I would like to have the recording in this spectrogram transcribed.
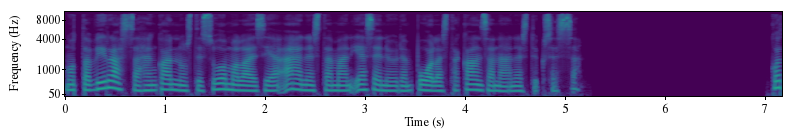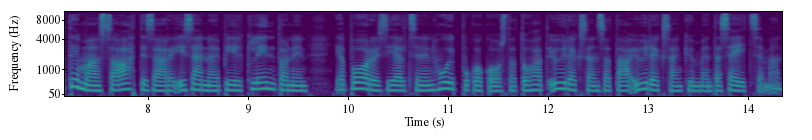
mutta virassa hän kannusti suomalaisia äänestämään jäsenyyden puolesta kansanäänestyksessä. Kotimaassa Ahtisaari isännöi Bill Clintonin ja Boris Jeltsinin huippukokousta 1997.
